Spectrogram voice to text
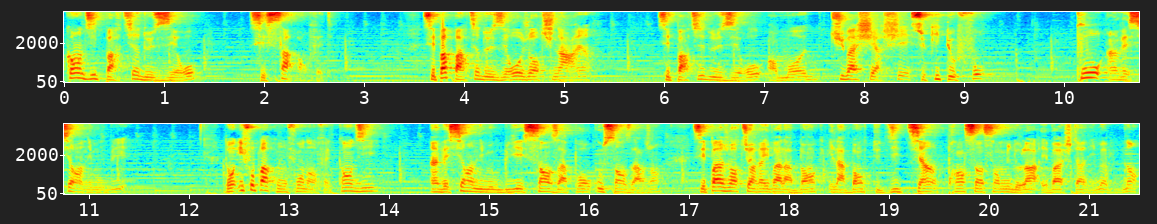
Quand on dit partir de zéro, c'est ça en fait. C'est pas partir de zéro, genre tu n'as rien. C'est partir de zéro en mode tu vas chercher ce qu'il te faut pour investir en immobilier. Donc il ne faut pas confondre en fait. Quand on dit investir en immobilier sans apport ou sans argent, c'est pas genre tu arrives à la banque et la banque te dit tiens, prends 500 000 dollars et va acheter un immeuble. Non.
